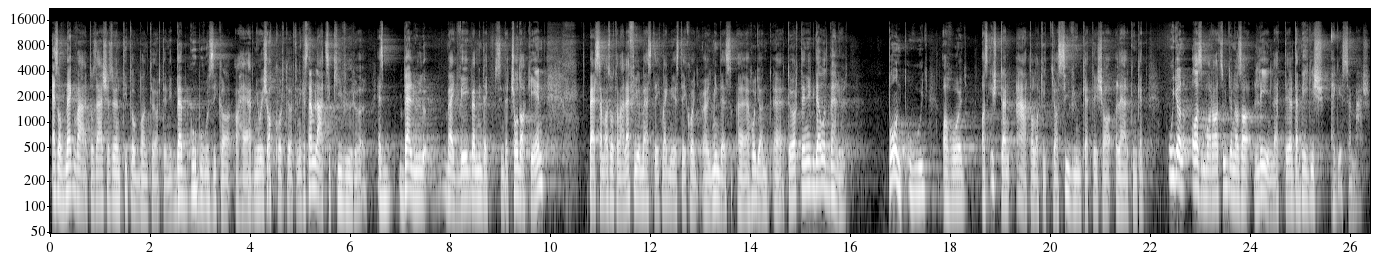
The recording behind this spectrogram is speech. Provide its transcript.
ez a megváltozás, ez olyan titokban történik. Begubózik a, a hernyó, és akkor történik. Ez nem látszik kívülről. Ez belül megy végbe, mindegy szinte csodaként, Persze azóta már lefilmezték, megnézték, hogy, hogy mindez eh, hogyan eh, történik, de ott belül. Pont úgy, ahogy az Isten átalakítja a szívünket és a lelkünket. Ugyanaz maradsz, ugyanaz a lény lettél, de mégis egészen más.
